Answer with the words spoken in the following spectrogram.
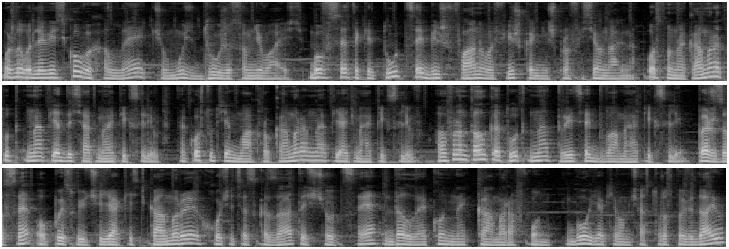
можливо для військових, але чомусь дуже сумніваюсь. Бо все-таки тут це більш фанова фішка, ніж професіональна. Основна камера тут на 50 мегапікселів. Також тут є макрокамера на 5 мегапікселів, а фронталка тут на 32 мегапікселі. Перш за все, описуючи якість камери, хочеться сказати, що це далеко не камера фон. Бо, як я вам часто розповідаю,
